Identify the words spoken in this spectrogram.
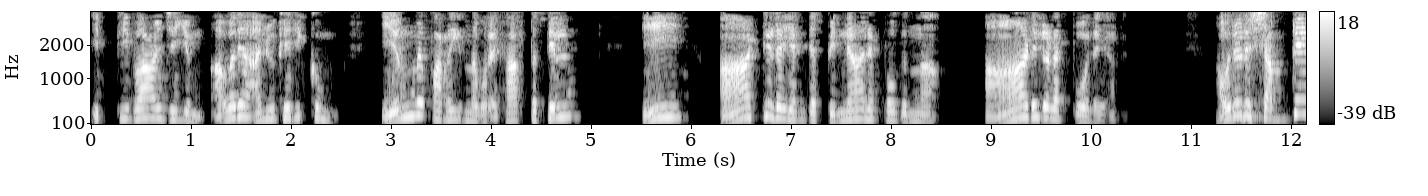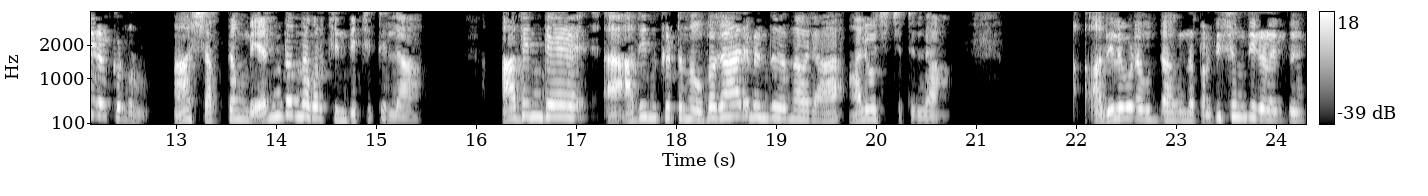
ഇത്തിബാൾ ചെയ്യും അവരെ അനുകരിക്കും എന്ന് പറയുന്നവർ യഥാർത്ഥത്തിൽ ഈ ആട്ടിടയന്റെ പിന്നാലെ പോകുന്ന ആടുകളെ പോലെയാണ് അവരൊരു ശബ്ദേ കേൾക്കുന്നുള്ളൂ ആ ശബ്ദം എന്തെന്നവർ ചിന്തിച്ചിട്ടില്ല. അതിന്റെ അതിന് കിട്ടുന്ന ഉപകാരം എന്ത് എന്ന് അവർ ആലോചിച്ചിട്ടില്ല. അതിലൂടെ ഉണ്ടാകുന്ന പ്രതിസന്ധികൾ എന്ത്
